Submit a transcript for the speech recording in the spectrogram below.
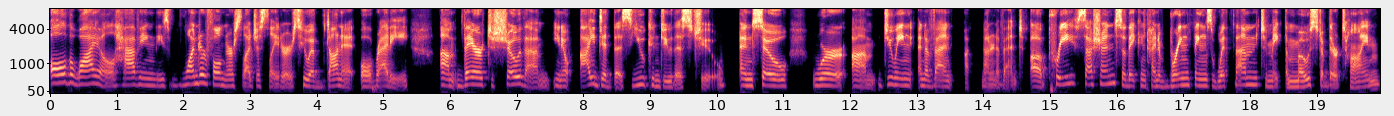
all the while having these wonderful nurse legislators who have done it already um, there to show them, you know, I did this, you can do this too. And so we're um, doing an event, uh, not an event, a pre session so they can kind of bring things with them to make the most of their time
